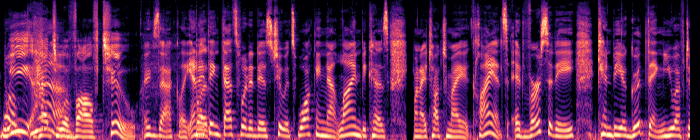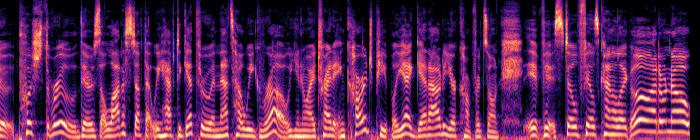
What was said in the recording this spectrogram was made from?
we had to evolve too. Exactly. And I think that's what it is too. It's walking that line because when I talk to my clients, adversity can be a good thing. You have to push through. There's a lot of stuff that we have to get through, and that's how we grow. You know, I try to encourage people, yeah, get out of your comfort zone. If it still feels kind of like, oh, I don't know,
